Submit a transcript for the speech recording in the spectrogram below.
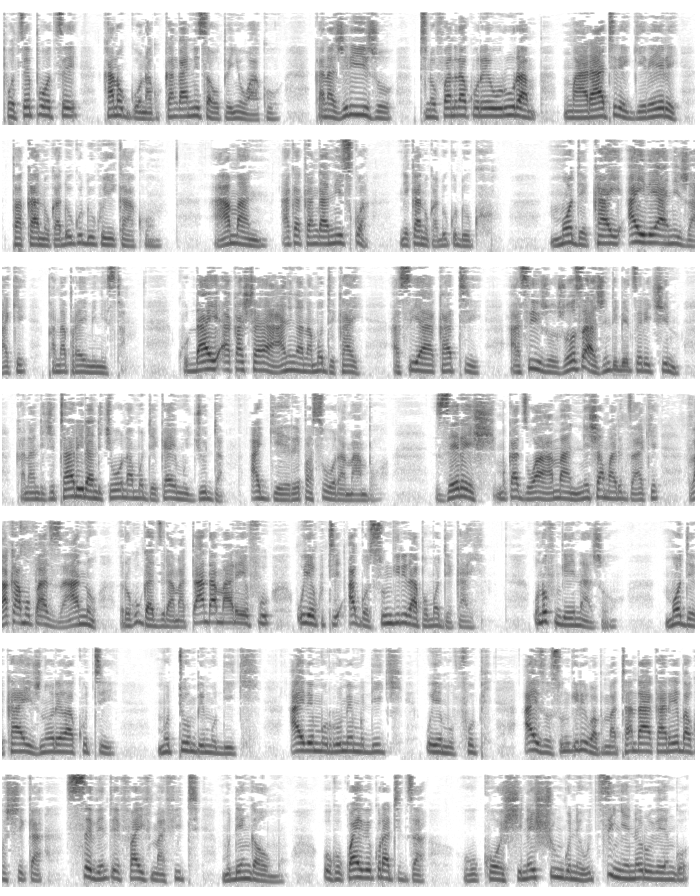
Potse potse kanogona kukanganisa upenyu hwako. Kana zviri izvo tinofanira kureurura mwari atiregerere pakanhu kaduku duku ikako. Hamani akakanganiswa nekanhu kaduku duku modhekai aive ani zvake pana prime minister. Kudai akashaya hanya namodhekai asi iye akati asi izvo zvose hazvindibetseri chinhu. Kana ndichitarira ndichiona modhekai mujudha agere pasuo ramambo. Zereshi mukadzi wahamani neshamwari dzake vakamupa zano rokugadzira matanda marefu uye kuti agosungirirapo modhekai. Unofungei nazvo modhekai zvinoreva kuti mutumbi mudiki aive murume mudiki uye mupfupi. Aizosungirirwa pamatanda akareba kusvika 75 mafiti mudenga umo uku kwaive kuratidza ukoshi neshungu neutsinye neruvengo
